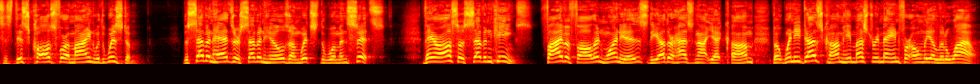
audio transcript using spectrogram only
says, This calls for a mind with wisdom. The seven heads are seven hills on which the woman sits. They are also seven kings. Five have fallen, one is, the other has not yet come, but when he does come, he must remain for only a little while.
